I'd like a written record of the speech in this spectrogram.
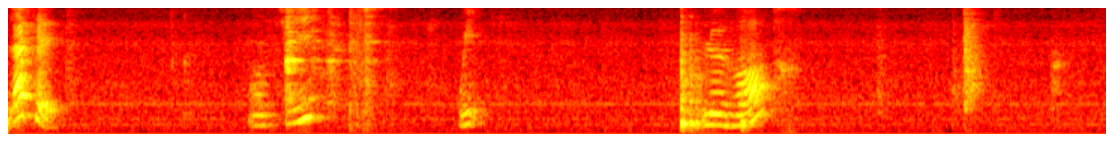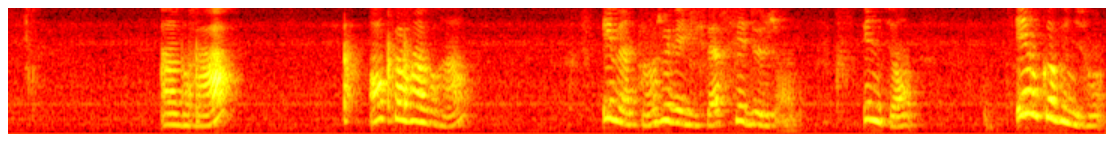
la tête. Ensuite, oui, le ventre, un bras, encore un bras, et maintenant je vais lui faire ses deux jambes. Une jambe et encore une jambe.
